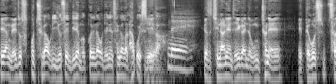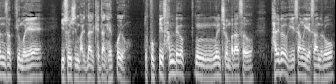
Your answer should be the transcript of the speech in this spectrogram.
해양 레저 스포츠가 우리 여수의 미래 먹거리라고 저희는 생각을 하고 있습니다. 네. 그래서 지난해 저희가 이제 웅천에 150선석 규모의 이순신 마리나를 개장했고요. 또 국비 300억을 지원받아서 800억 이상의 예산으로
